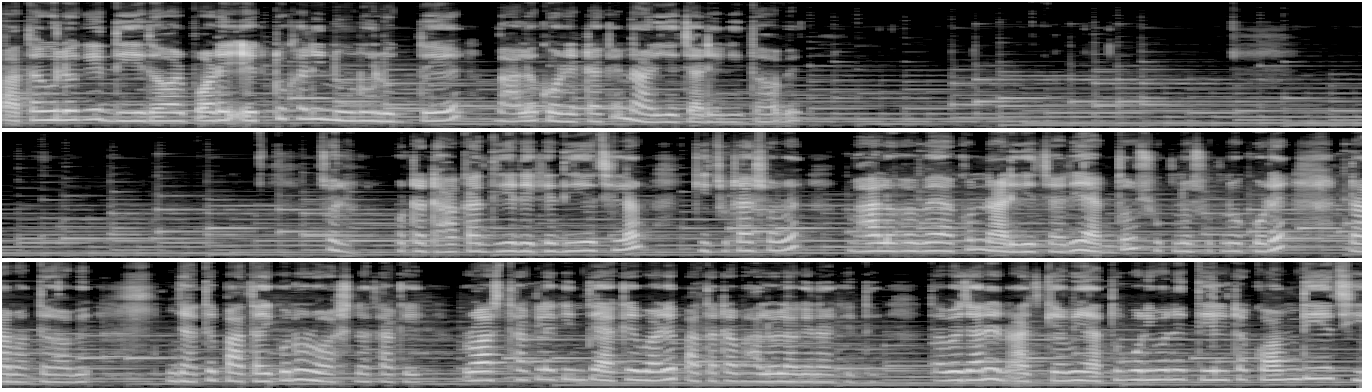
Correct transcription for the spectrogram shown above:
পাতাগুলোকে দিয়ে দেওয়ার পরে একটুখানি নুন হলুদ দিয়ে ভালো করে এটাকে নাড়িয়ে চাড়িয়ে নিতে হবে। চলো। ওটা ঢাকা দিয়ে রেখে দিয়েছিলাম। কিছুটা সময় ভালোভাবে এখন নাড়িয়ে চাড়িয়ে একদম শুকনো শুকনো করে নামাতে হবে, যাতে পাতায় কোনো রস না থাকে। রস থাকলে কিন্তু একেবারে পাতাটা ভালো লাগে না খেতে। তবে জানেন, আজকে আমি এত পরিমাণে তেলটা কম দিয়েছি,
